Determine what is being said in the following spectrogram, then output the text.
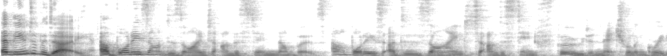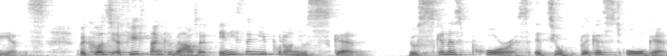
At the end of the day, our bodies aren't designed to understand numbers. Our bodies are designed to understand food and natural ingredients. Because if you think about it, anything you put on your skin, your skin is porous, it's your biggest organ.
